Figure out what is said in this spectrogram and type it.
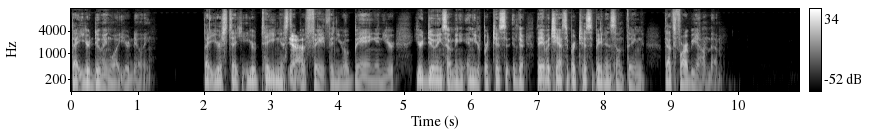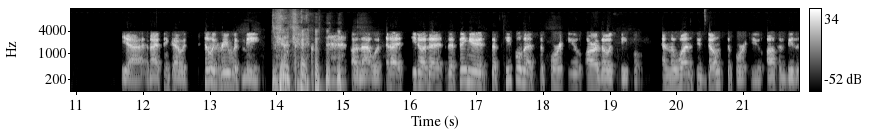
that you're doing what you're doing that you're taking you're taking a step Yeah. of faith and you're obeying and you're you're doing something and you're particip- they have a chance to participate in something that's far beyond them Yeah. And I think I would still agree with me okay on that one. And I, you know, the, the thing is the people that support you are those people. And the ones who don't support you often be the,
